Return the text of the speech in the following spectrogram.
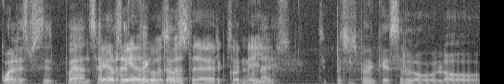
cuáles puedan ser ¿Qué los riesgos efectos va a traer con ellos? Sí, pues se supone que eso lo, lo-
